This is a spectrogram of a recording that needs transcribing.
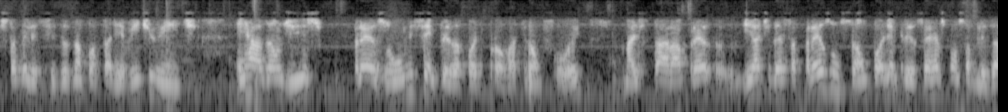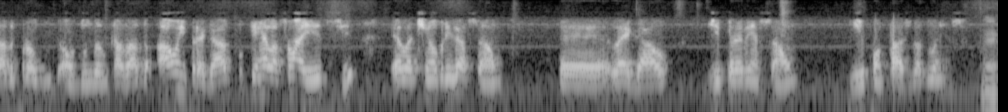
estabelecidas na portaria 2020. Em razão disso, presume-se, a empresa pode provar que não foi, mas estará diante dessa presunção, pode a empresa ser responsabilizada por algum dano causado ao empregado, porque em relação a esse, ela tinha obrigação é, legal de prevenção de contágio da doença. É,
